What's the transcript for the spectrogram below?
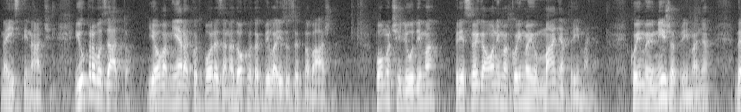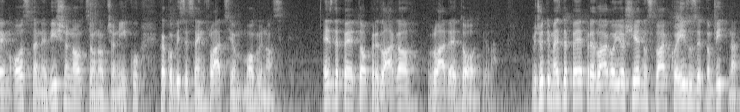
na isti način. I upravo zato je ova mjera kod poreza na dohodak bila izuzetno važna. Pomoći ljudima, prije svega onima koji imaju manja primanja, koji imaju niža primanja, da im ostane više novca u novčaniku kako bi se sa inflacijom mogli nositi. SDP je to predlagao, vlada je to odbila. Međutim, SDP je predlagao još jednu stvar koja je izuzetno bitna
